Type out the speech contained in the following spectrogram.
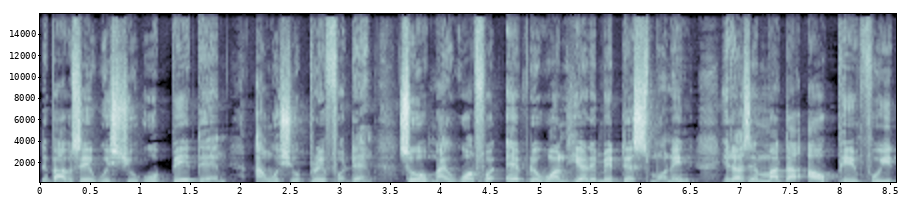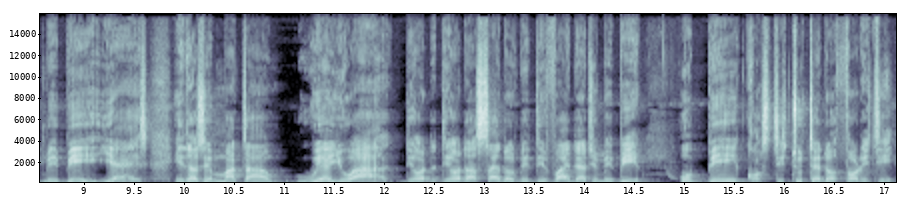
the Bible says we should obey them and we should pray for them. So, my word for everyone hearing me this morning, it doesn't matter how painful it may be. Yes, it doesn't matter where you are, the other, the other side of the divide that you may be obey constituted authority.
